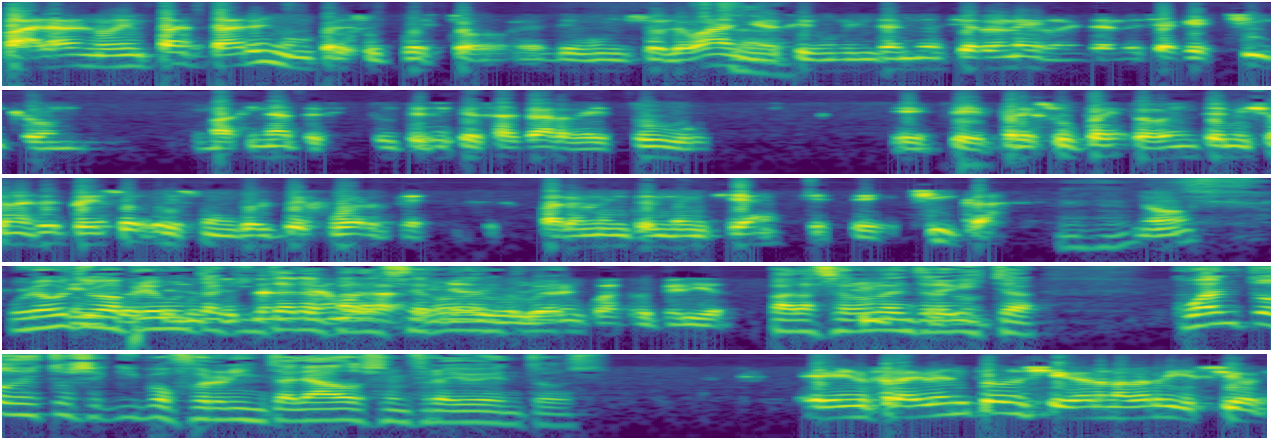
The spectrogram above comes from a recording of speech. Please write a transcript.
para no impactar en un presupuesto de un solo año, es decir, una intendencia negra, una intendencia que es chica, imagínate, si tú tienes que sacar de tu este, presupuesto 20 millones de pesos, es un golpe fuerte para una intendencia este, chica. ¿no? Una última pregunta, Quintana, para cerrar, la, para cerrar la entrevista. ¿Cuántos de estos equipos fueron instalados en Fraiventos? En Fraiventos llegaron a haber 18,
